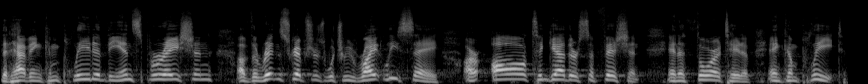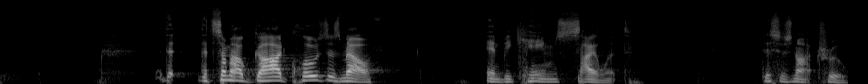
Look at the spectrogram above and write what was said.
That having completed the inspiration of the written scriptures, which we rightly say are altogether sufficient and authoritative and complete, that somehow God closed his mouth and became silent. This is not true.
